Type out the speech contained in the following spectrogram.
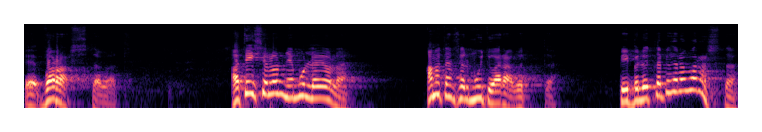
äh, varastavad? aga teisel on ja mul ei ole. aga ma tahan selle muidu ära võtta. piibel ütleb, et ära varasta.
